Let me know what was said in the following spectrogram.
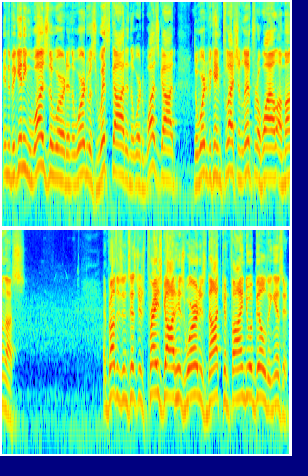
in the beginning was the Word, and the Word was with God, and the Word was God. The Word became flesh and lived for a while among us. And, brothers and sisters, praise God, His Word is not confined to a building, is it?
